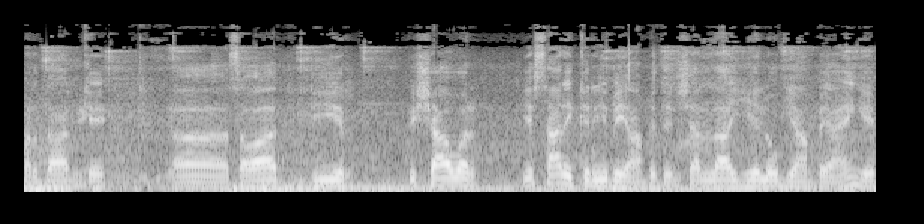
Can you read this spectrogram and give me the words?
मर्दान के सवाद दीर पिशावर ये सारे करीब है यहाँ पे तो इंशाल्लाह ये लोग यहाँ पे आएँगे।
